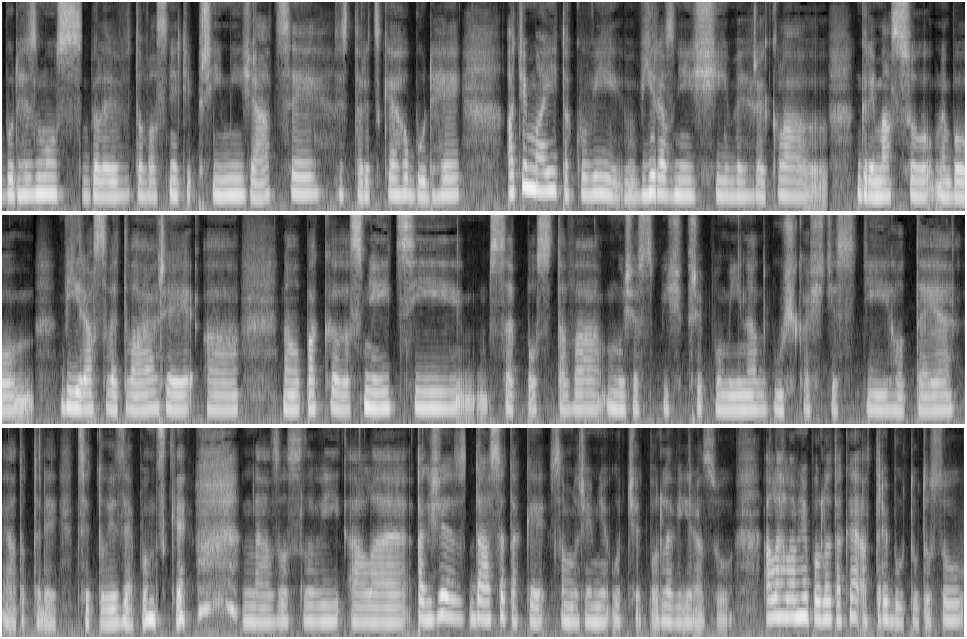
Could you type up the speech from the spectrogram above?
buddhismus, byli to vlastně ti přímí žáci historického budhy a ti mají takový výraznější, bych řekla, grimasu nebo výraz ve tváři a naopak smějící se postava může spíš připomínat bůžka štěstí, hoteje, já to tedy cituji z japonské názvosloví, ale takže dá se taky samozřejmě určit podle výrazu, ale hlavně podle také atributu, to jsou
